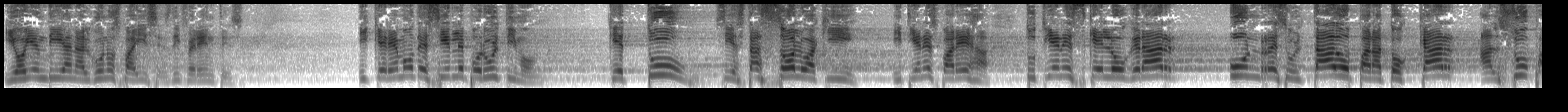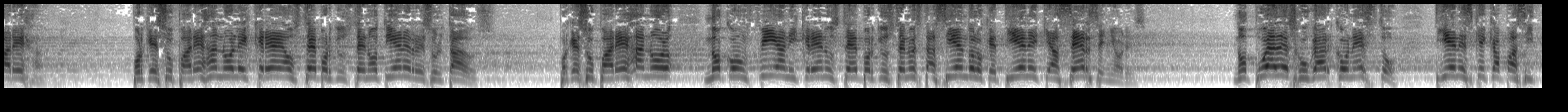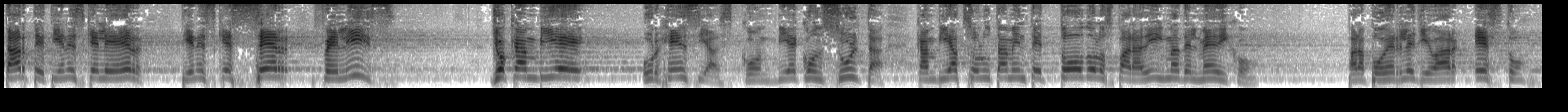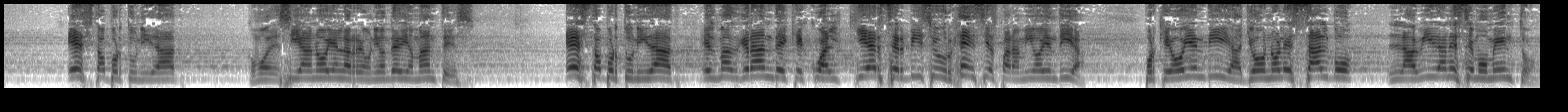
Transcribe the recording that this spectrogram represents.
y hoy en día en algunos países diferentes. Y queremos decirle por último que tú, si estás solo aquí y tienes pareja, tú tienes que lograr un resultado para tocar a su pareja. Porque su pareja no le cree a usted porque usted no tiene resultados. Porque su pareja no, no confía ni cree en usted porque usted no está haciendo lo que tiene que hacer, señores. No puedes jugar con esto. Tienes que capacitarte, tienes que leer, tienes que ser feliz. Yo cambié urgencias, cambié consulta, cambié absolutamente todos los paradigmas del médico para poderle llevar esto, esta oportunidad, como decían hoy en la reunión de diamantes, esta oportunidad es más grande que cualquier servicio de urgencias para mí hoy en día, porque hoy en día yo no le salvo la vida en ese momento,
